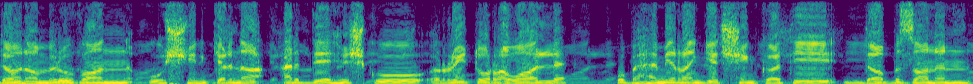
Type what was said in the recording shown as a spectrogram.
دانا مروفان و شینکرنا عرد هشکو ریتو روال و به همین رنگت شینکاتی دا بزانن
